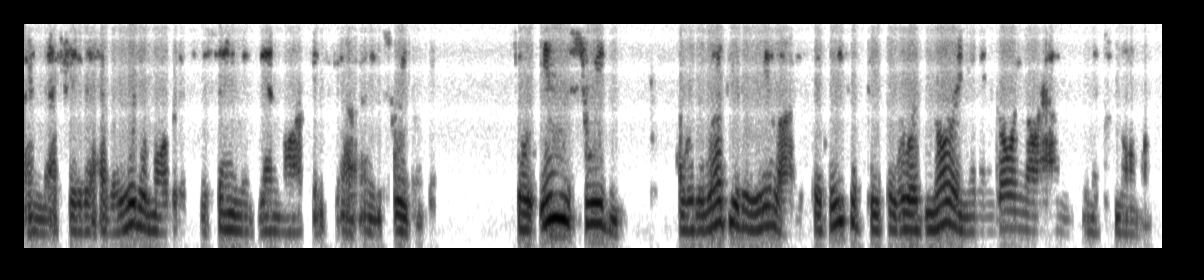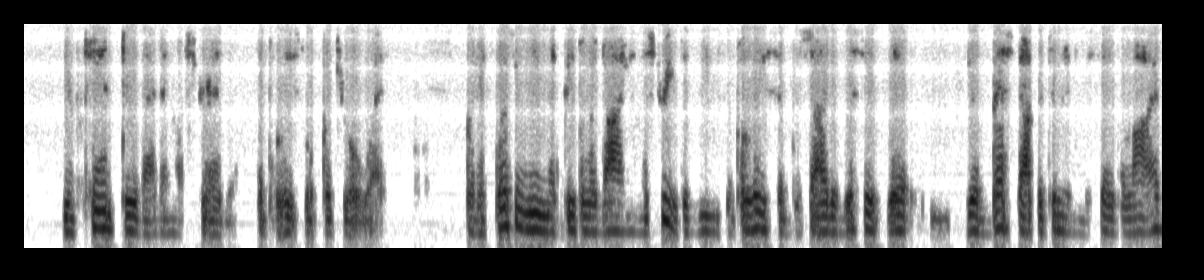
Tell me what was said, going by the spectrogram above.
And actually, they have a little more, but it's the same in Denmark and, uh, and in Sweden. So in Sweden, I would love you to realize that these are people who are ignoring it and going around and it's normal. You can't do that in Australia. The police will put you away. But it doesn't mean that people are dying in the street. It means the police have decided this is their, your best opportunity to save a life.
